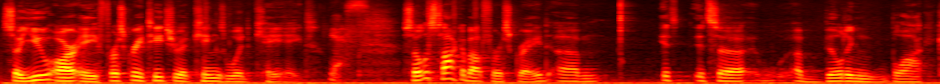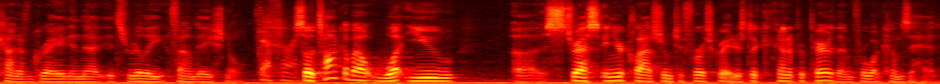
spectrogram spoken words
So you are a first grade teacher at Kingswood K-8. Yes. So let's talk about first grade. Um, it's it's a, a building block kind of grade in that it's really foundational. Definitely. So talk about what you uh, stress in your classroom to first graders to kind of prepare them for what comes ahead.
